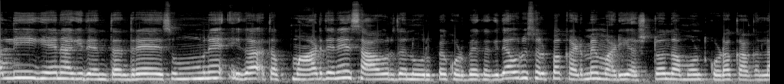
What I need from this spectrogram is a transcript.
ಅಲ್ಲಿ ಈಗ ಏನಾಗಿದೆ ಅಂತಂದರೆ ಸುಮ್ಮನೆ ಈಗ ತಪ್ಪು ಮಾಡ್ದೇ ಸಾವಿರದ ನೂರು ರೂಪಾಯಿ ಕೊಡಬೇಕಾಗಿದೆ. ಅವರು ಸ್ವಲ್ಪ ಕಡಿಮೆ ಮಾಡಿ, ಅಷ್ಟೊಂದು ಅಮೌಂಟ್ ಕೊಡೋಕ್ಕಾಗಲ್ಲ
